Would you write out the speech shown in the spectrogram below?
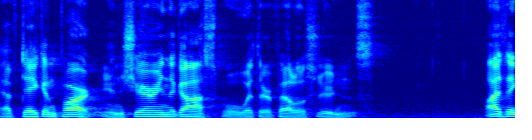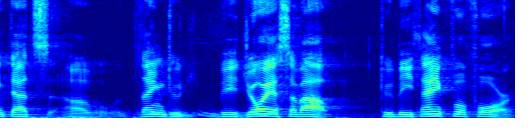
have taken part in sharing the gospel with their fellow students. I think that's a thing to be joyous about, to be thankful for.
